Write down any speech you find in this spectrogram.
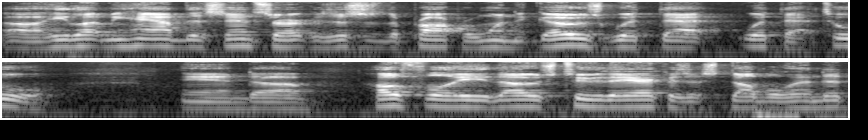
Uh, he let me have this insert because this is the proper one that goes with that with that tool and uh, hopefully those two there because it's double-ended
